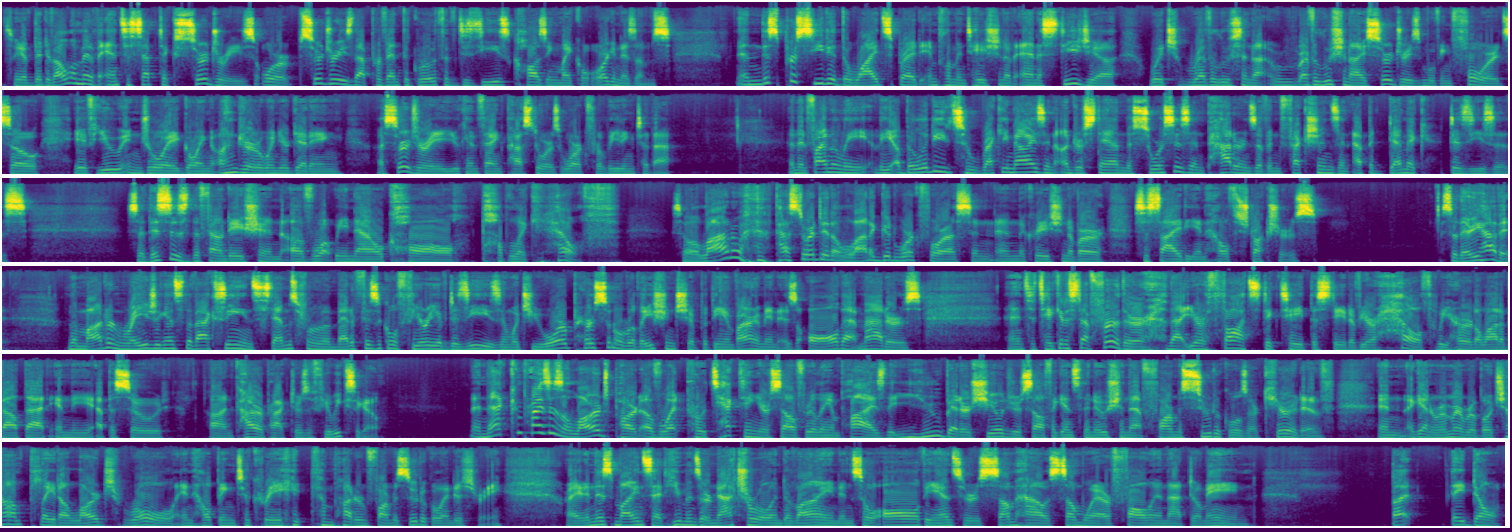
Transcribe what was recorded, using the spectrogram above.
So you have the development of antiseptic surgeries or surgeries that prevent the growth of disease causing microorganisms. And this preceded the widespread implementation of anesthesia, which revolutionized surgeries moving forward. So, if you enjoy going under when you're getting a surgery, you can thank Pasteur's work for leading to that. And then finally, the ability to recognize and understand the sources and patterns of infections and epidemic diseases. So, this is the foundation of what we now call public health. So a lot of Pasteur did a lot of good work for us and and the creation of our society and health structures. So there you have it. The modern rage against the vaccine stems from a metaphysical theory of disease in which your personal relationship with the environment is all that matters. And to take it a step further, that your thoughts dictate the state of your health. We heard a lot about that in the episode on chiropractors a few weeks ago. And that comprises a large part of what protecting yourself really implies that you better shield yourself against the notion that pharmaceuticals are curative. And again, remember, Béchamp played a large role in helping to create the modern pharmaceutical industry, right? In this mindset, humans are natural and divine. And so all the answers somehow, somewhere fall in that domain. But they don't.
